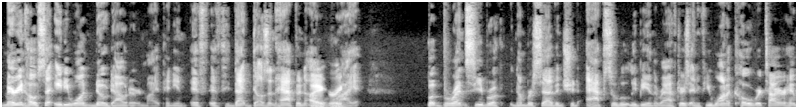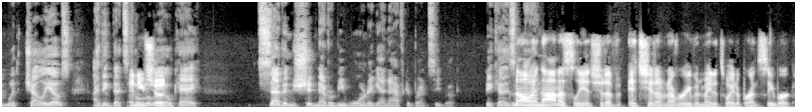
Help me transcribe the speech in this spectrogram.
Marian Hossa, 81, no doubter in my opinion. If if that doesn't happen, I, I will agree. riot. But Brent Seabrook, number seven, should absolutely be in the rafters. And if you want to co-retire him with Chelios, I think that's And totally okay. Seven should never be worn again after Brent Seabrook because No, and honestly, it should have it should have never even made its way to Brent Seabrook.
